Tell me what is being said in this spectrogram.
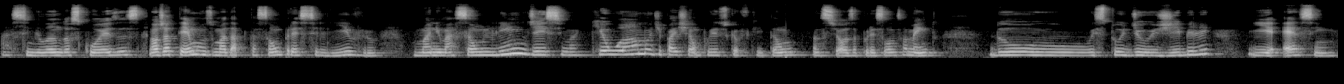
assimilando as coisas, nós já temos uma adaptação para esse livro, uma animação lindíssima que eu amo de paixão, por isso que eu fiquei tão ansiosa por esse lançamento, do estúdio Ghibli. E é assim,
